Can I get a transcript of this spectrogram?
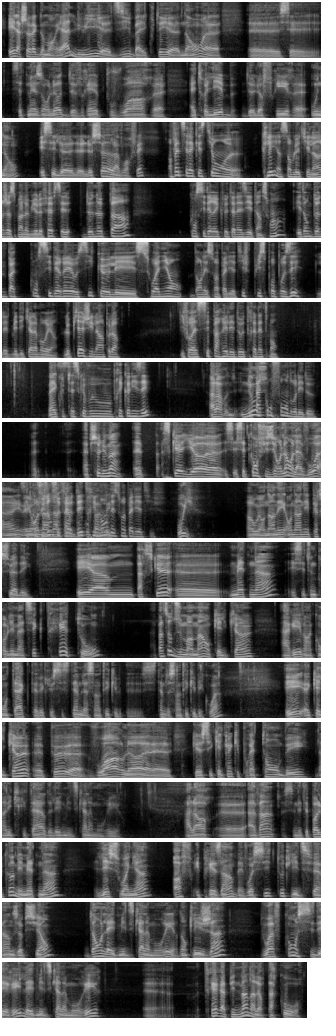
Et l'archevêque de Montréal, lui, dit, ben, écoutez, non, cette maison-là devrait pouvoir euh, être libre de l'offrir euh, ou non. Et c'est le, le- le seul à l'avoir fait. En fait, c'est la question euh, clé, hein, semble-t-il, hein, Jasmin Lemieux-Lefebvre, c'est de ne pas considérer que l'euthanasie est un soin et donc de ne pas considérer aussi que les soignants dans les soins palliatifs puissent proposer l'aide médicale à mourir. Le piège, il est un peu là. Il faudrait séparer les deux très nettement. Ben, écoute, C'est ce que vous préconisez? Alors, Ne nous, pas confondre les deux. Absolument, euh, parce qu'il y a euh, cette confusion-là, on la voit. Hein, Cette et on confusion en se fait au détriment parler. des soins palliatifs. Oui. Ah oui, on en est, on en est persuadé. Et euh, parce que euh, maintenant, et c'est une problématique très tôt, à partir du moment où quelqu'un arrive en contact avec le système de, la santé, qué- euh, système de santé québécois, et euh, quelqu'un euh, peut euh, voir là, que c'est quelqu'un qui pourrait tomber dans les critères de l'aide médicale à mourir. Alors, avant, ce n'était pas le cas, mais maintenant, les soignants offrent et présentent, ben voici toutes les différentes options, dont l'aide médicale à mourir. Donc, les gens doivent considérer l'aide médicale à mourir très rapidement dans leur parcours.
